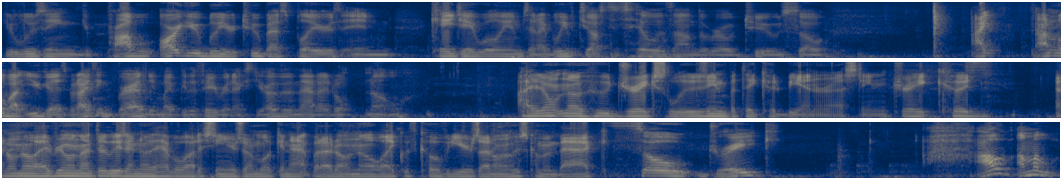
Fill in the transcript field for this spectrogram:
You're losing your probably arguably your two best players in KJ Williams and I believe Justice Hill is on the road too. So I I don't know about you guys, but I think Bradley might be the favorite next year. Other than that, I don't know. I don't know who Drake's losing, but they could be interesting. Drake could. I don't know everyone that they're losing. I know they have a lot of seniors I'm looking at, but I don't know. Like with COVID years, I don't know who's coming back. So Drake, I'll I'm a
